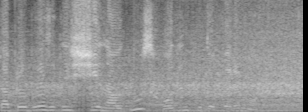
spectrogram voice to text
та приблизити ще на одну сходинку до перемоги.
